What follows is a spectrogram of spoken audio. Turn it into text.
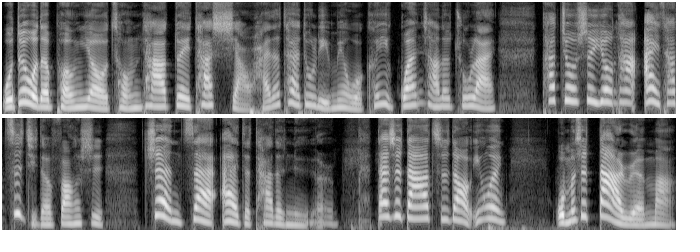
我对我的朋友，从他对他小孩的态度里面，我可以观察得出来，他就是用他爱他自己的方式，正在爱着他的女儿。但是大家知道，因为我们是大人嘛。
